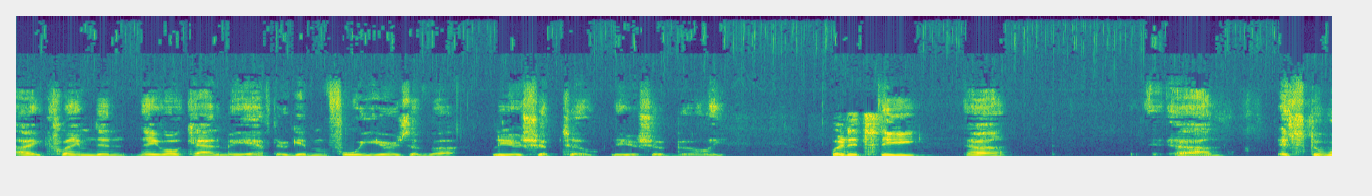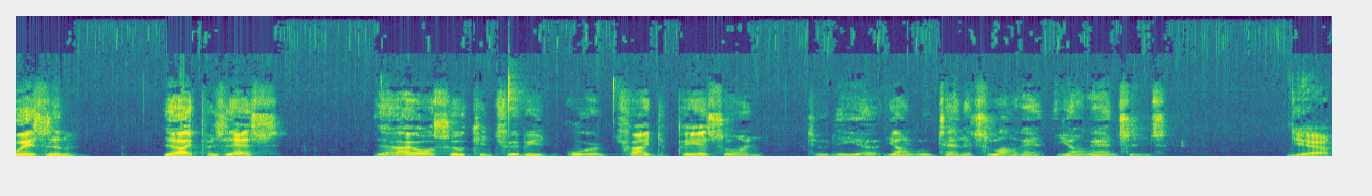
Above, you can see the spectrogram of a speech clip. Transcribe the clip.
I claimed the Naval Academy after giving four years of uh, leadership to leadership ability. But it's the uh, uh, it's the wisdom that I possess that I also contribute or tried to pass on to the uh, young lieutenants, young, young ensigns. Yeah,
